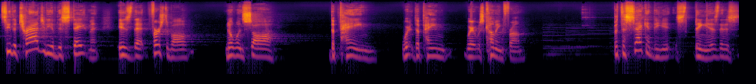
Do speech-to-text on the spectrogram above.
See, the tragedy of this statement is that, first of all, no one saw the pain, where the pain where it was coming from. But the second thing is that is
